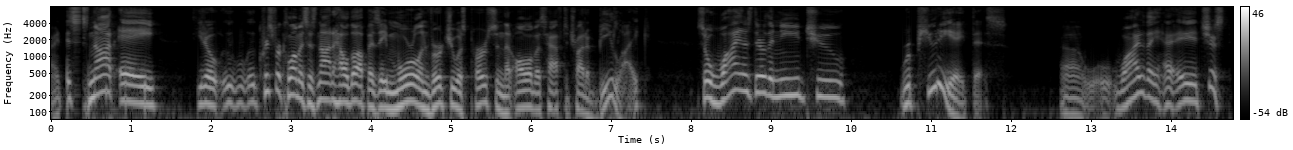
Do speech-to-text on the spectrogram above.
Right? It's not a, you know, Christopher Columbus is not held up as a moral and virtuous person that all of us have to try to be like. So why is there the need to repudiate this? Uh, why do they? It's just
